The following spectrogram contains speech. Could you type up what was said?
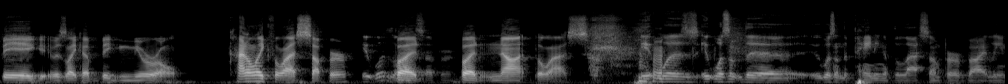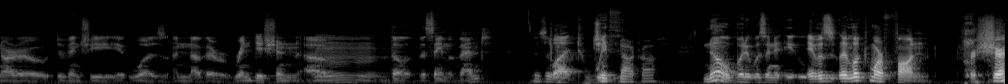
big. It was like a big mural, kind of like the Last Supper, It was But- Last Supper. but not the Last. It was. It wasn't the. It wasn't the painting of the Last Supper by Leonardo da Vinci. It was another rendition of Mm. the the same event. There's like But a cheap with knockoff. no, but it was an. It, It was. It looked more fun for sure.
